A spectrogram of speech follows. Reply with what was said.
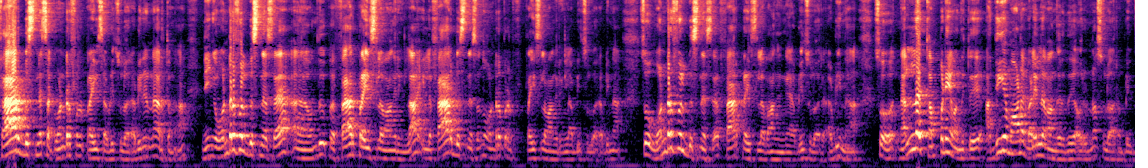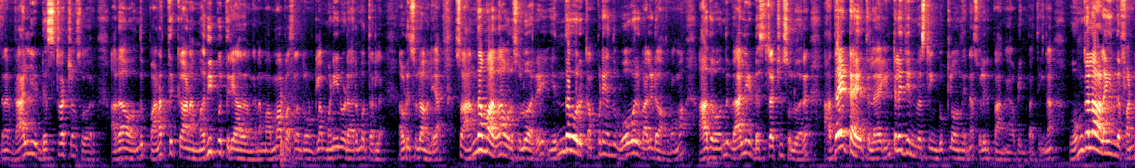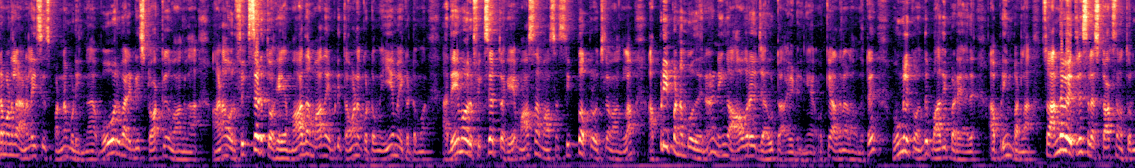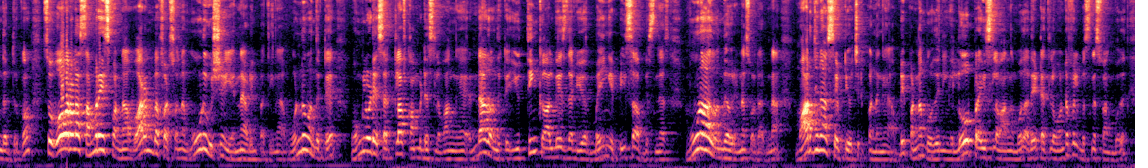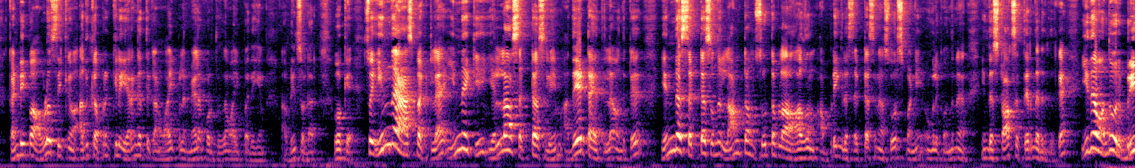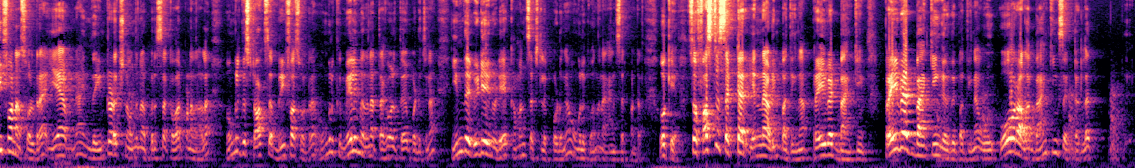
fair business at wonderful price அப்படின்னு சொல்லுவார். அப்படின்னு என்ன அர்த்தம்னா நீங்கள் ஒண்டர்ஃபுல் பிஸ்னஸை வந்து இப்போ ஃபேர் ப்ரைஸில் வாங்குறீங்களா? இல்லை ஃபேர் பிஸ்னஸ் வந்து ஒண்டர்ஃபுல் ப்ரைஸில் வாங்குறீங்களா? அப்படின்னு சொல்லுவார். அப்படின்னா ஸோ ஒண்டர்ஃபுல் பிஸ்னஸை ஃபேர் ப்ரைஸில் வாங்குங்க அப்படின்னு சொல்லுவார். அப்படின்னா ஸோ நல்ல கம்பெனியை வந்துட்டு அதிகமான விலையில் வாங்குறது அவர் என்ன சொல்லுவார் அப்படின்னா வேல்யூ டிஸ்ட்ரக்ஷன் சொல்லுவார். அதாவது வந்து பணத்துக்கான மதிப்பு தெரியாதவங்க. நம்ம அம்மா பசங்க தோணுக்கலாம் மணியினோட அருமை தரல அப்படின்னு சொல்லுவாங்க இல்லையா? ஸோ அந்த மாதிரி தான் அவர் சொல்லுவார். எந்த ஒரு கம்பெனி வந்து ஓவர் வேல்யூட் வாங்குறோமோ அதை வந்து வேல்யூ டிஸ்ட்ரக்ஷன் சொல்லுவார். அதே டயத்தில் இன்டெலிஜென்ட் இன்வெஸ்டிங் புக்கில் வந்து என்ன சொல்லியிருப்பாங்க அப்படின்னு பார்த்தீங்கன்னா உங்களால் இந்த ஃபண்டமெண்டல் அனலைசிஸ் பண்ண முடியும்னா ஓவர் வேலிட்டி ஸ்டாக்கும் வாங்கலாம். ஆனால் ஒரு ஃபிக்ஸட் தொகையை மாதம் மாதம் எப்படி தவணை கட்டுமோ இஎம்ஐ கட்டுமோ அதே மாதிரி ஒரு ஃபிக்ஸட் தொகையை மாதம் மாதம் சிப் அப்ரோச்சில் வாங்கலாம். அப்படி பண்ணும்போது என்னென்னா நீங்கள் ஆவரேஜ் அவுட் ஆகிடுங்க ஓகே அதனால் வந்துட்டு உங்களுக்கு வந்து பாதிப்படையாது. அப்படின்னு பண்ணலாம். ஸோ அந்த விதத்தில் சில ஸ்டாக்ஸ் நம்ம திறந்துருக்கோம் ஸோ ஓவராலாக சம்மரைஸ் பண்ணால் வாரன் பஃபட் சொன்ன மூணு விஷயம் என்ன அப்படின்னு பார்த்தீங்கன்னா ஒன்று வந்துட்டு உங்களுடைய சர்க்கிள் ஆஃப் காம்பிடன்ஸில் வாங்க ரெண்டாவது வந்துட்டு you think think always that you are buying a piece of business மூணாவது வந்து அவர் என்ன சொல்கிறாருன்னா மார்ஜின் ஆஃப் சேஃப்டி வச்சுட்டு பண்ணுங்க. அப்படி பண்ணும்போது நீங்கள் லோ ப்ரைஸில் வாங்கும்போது அதே டயத்தில் ஒண்டர்ஃபுல் பிஸ்னஸ் வாங்கும்போது கண்டிப்பாக அவ்வளோ சீக்கிரம் அதுக்கப்புறம் கீழே இறங்கத்துக்கான வாய்ப்பில் மேலே போகிறதுக்கு தான் வாய்ப்பு அதிகம் அப்படின்னு சொல்கிறார் ஓகே ஸோ இந்த ஆஸ்பெக்டில் இன்னைக்கு எல்லா செக்டர்ஸ்லையும் அதே டயத்தில் வந்துட்டு எந்த செக்டர்ஸ் வந்து லாங் டேர்ம் சூட்டபிளாக ஆகும் அப்படிங்கிற செக்டர்ஸ் நான் சோர்ஸ் பண்ணி உங்களுக்கு வந்து நான் இந்த ஸ்டாக்ஸை தேர்ந்தெடுத்துருக்கேன். இதை வந்து ஒரு ப்ரீஃபாக நான் சொல்கிறேன் ஏன் அப்படின்னா இந்த இன்ட்ரொடக்ஷன் வந்து நான் பெருசாக கவர் பண்ணதுனால உங்களுக்கு ஸ்டாக் ஸ்டாக்ஸை ப்ரீஃபாக சொல்கிறேன் உங்களுக்கு மேலும் எதனா தகவல் தேவைப்பட்டுச்சுன்னா இந்த வீடியோனுடைய கமெண்ட் செக்ஷனில் போடுங்க. உங்களுக்கு வந்து நான் ஆன்சர் பண்ணுறேன் ஓகே ஸோ ஃபர்ஸ்ட் செக்டர் என்ன அப்படின்னு பார்த்தீங்கன்னா பிரைவேட் பேங்கிங் பிரைவேட் பேங்கிங்கிறது பார்த்தீங்கன்னா ஓவராலாக பேங்கிங் செக்டரில்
